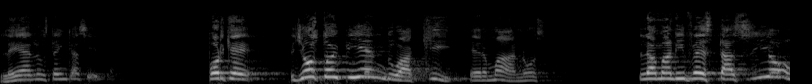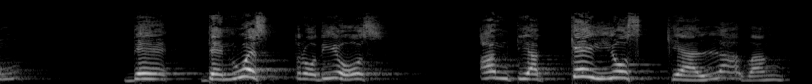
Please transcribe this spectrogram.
Léalo usted en casita. Porque yo estoy viendo aquí, hermanos, la manifestación de, de nuestro Dios ante aquellos que alaban,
